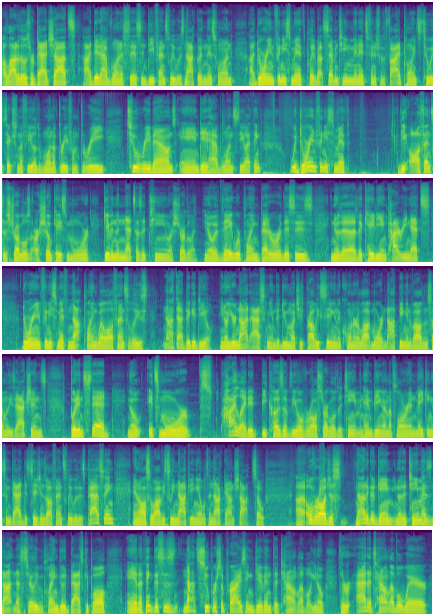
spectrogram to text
A lot of those were bad shots. I uh, did have one assist and defensively was not good in this one. Uh, Dorian Finney Smith played about 17 minutes, finished with five points, two of six from the field, one of three from three, two rebounds, and did have one steal. I think with Dorian Finney Smith, the offensive struggles are showcased more given the Nets as a team are struggling. You know, if they were playing better or this is, you know, the the KD and Kyrie Nets, Dorian Finney Smith not playing well offensively is not that big a deal. You know, you're not asking him to do much. He's probably sitting in the corner a lot more, not being involved in some of these actions, but instead, you know, it's more highlighted because of the overall struggle of the team and him being on the floor and making some bad decisions offensively with his passing and also obviously not being able to knock down shots. So uh, overall, just not a good game. You know, the team has not necessarily been playing good basketball. And I think this is not super surprising given the talent level. You know, they're at a talent level where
